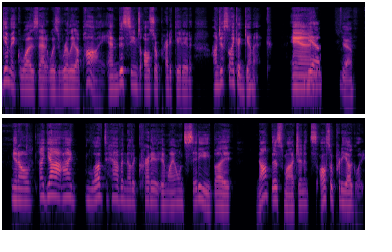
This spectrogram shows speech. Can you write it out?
gimmick was that it was really up high and this seems also predicated on just like a gimmick and Yeah. Yeah. You know uh, yeah i'd love to have another credit in my own city but not this much and it's also pretty ugly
